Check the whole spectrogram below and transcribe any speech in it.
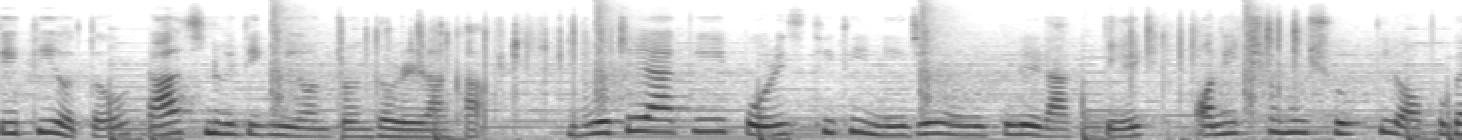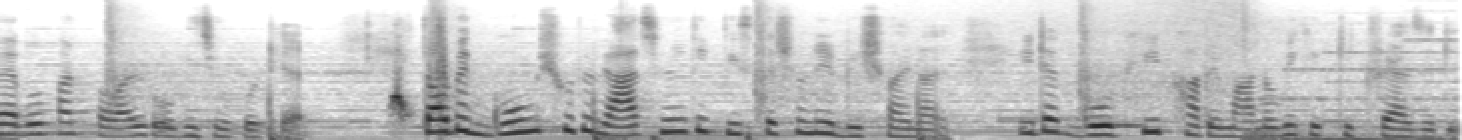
তৃতীয়ত, রাজনৈতিক নিয়ন্ত্রণ ধরে রাখা। ভোটের আগে পরিস্থিতি নিজের অনুকূলে রাখতে অনেক সময় শক্তির অপব্যবহার হওয়ার অভিযোগ ওঠে। তবে গুম শুধু রাজনৈতিক বিশ্লেষণের বিষয় নয়, এটা গভীরভাবে মানবিক একটি ট্র্যাজেডি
